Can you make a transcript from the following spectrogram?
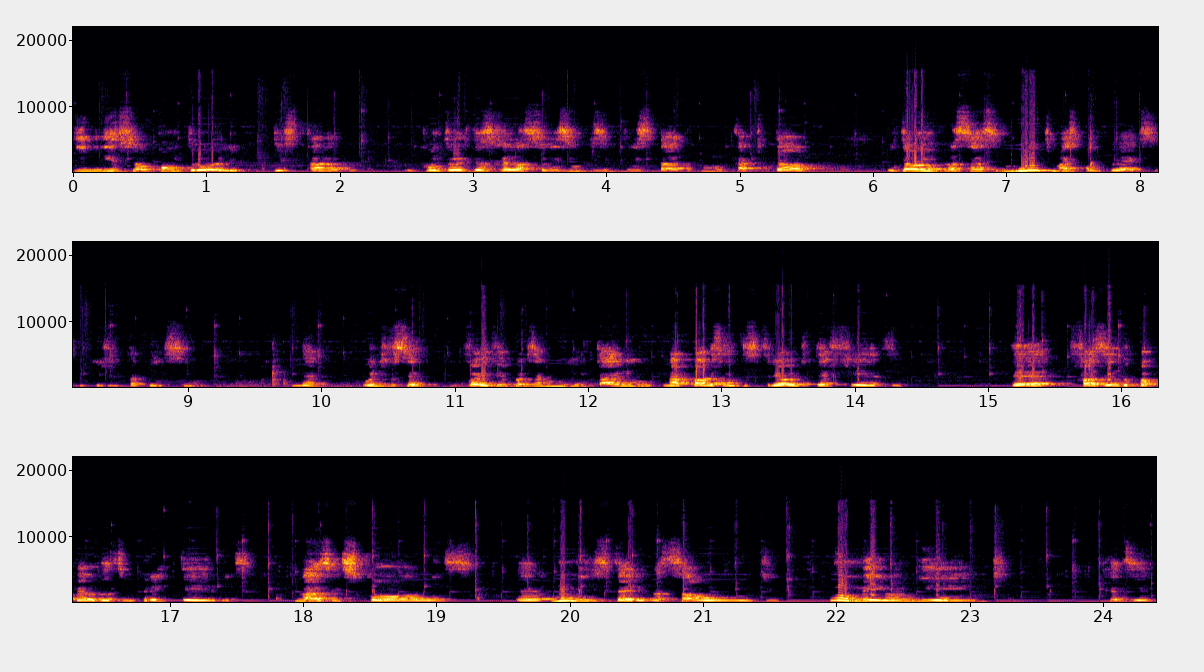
E isso é o controle do Estado o controle das relações, inclusive do Estado com o capital. Então é um processo muito mais complexo do que a gente está pensando. Né? Onde você vai ver, por exemplo, militar na base industrial de defesa, é, fazendo o papel das empreiteiras, nas escolas, é, no Ministério da Saúde, no meio ambiente. Quer dizer,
